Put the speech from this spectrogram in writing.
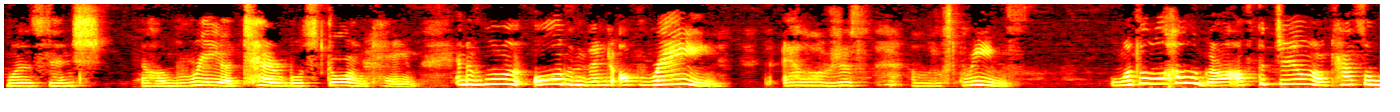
One cinch a real terrible storm came, and the Lord all the danger of rain. The arrow just uh, screams. What's the hologram of the general castle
